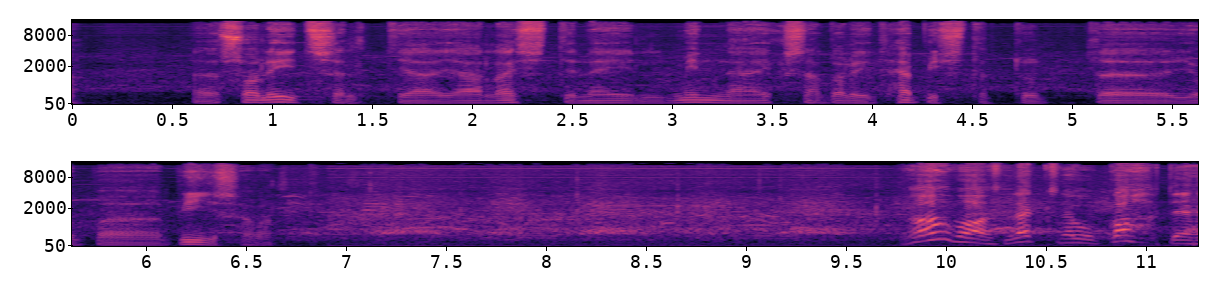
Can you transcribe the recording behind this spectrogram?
äh, soliidselt ja, ja lasti neil minna, eks nad olid häbistatud äh, juba piisavalt. rahvas läks nagu kahte,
